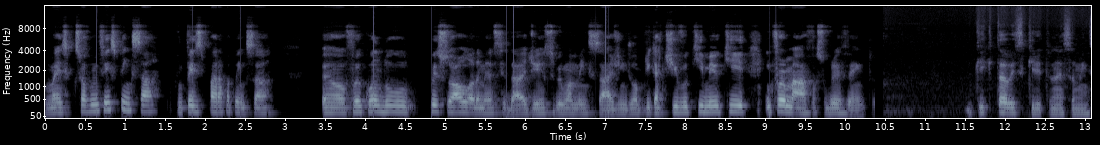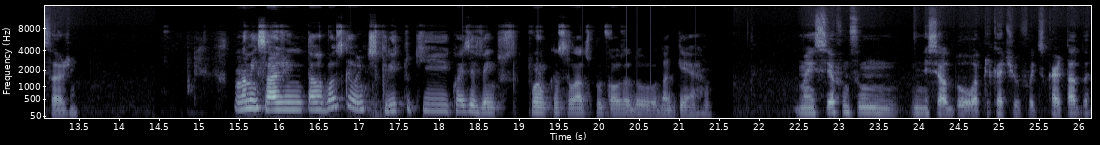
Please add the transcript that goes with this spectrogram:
mas que só me fez pensar, me fez parar para pensar, eh, foi quando pessoal lá da minha cidade recebeu uma mensagem de um aplicativo que meio que informava sobre o evento. O que estava escrito nessa mensagem? Na mensagem estava basicamente escrito que quais eventos foram cancelados por causa do, da guerra. Mas se a função inicial do aplicativo foi descartada,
